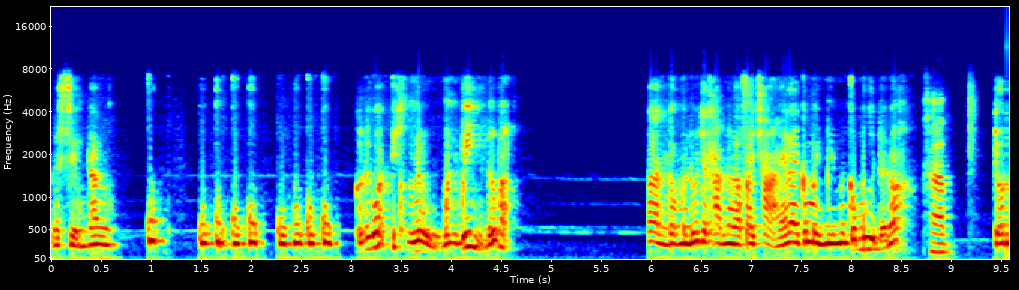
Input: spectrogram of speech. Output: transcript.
แล้วเสียงดังกุ๊กกุ๊กกุ๊กกุ๊กกุ๊กกุ๊กกุ๊กกุ๊กกุ๊กก็เรียกว่าไอ้หนูมันวิ่งหรือเปล่าท่านก็ไม่รู้จะทำยังไงไฟฉายอะไรก็ไม่มีมันก็มืดอะเนาะครับ จน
